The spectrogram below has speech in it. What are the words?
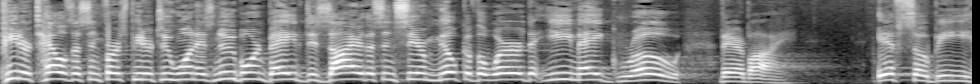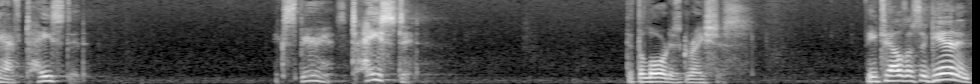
Peter tells us in 1 Peter 2 1, as newborn babes, desire the sincere milk of the word that ye may grow thereby. If so be ye have tasted, experienced, tasted that the Lord is gracious. He tells us again in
